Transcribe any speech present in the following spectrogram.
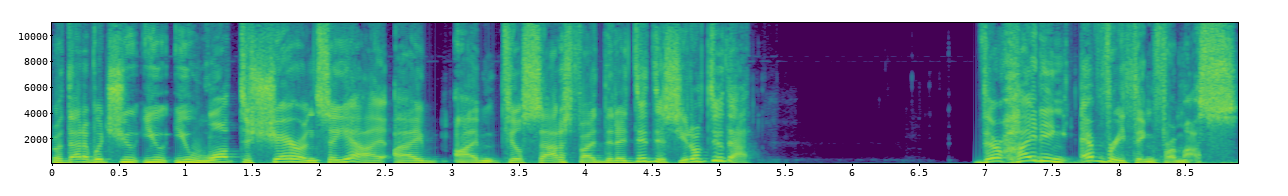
or that of which you you you want to share and say, yeah, I I, I feel satisfied that I did this. You don't do that. They're hiding everything from us.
